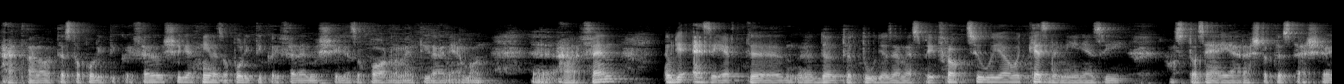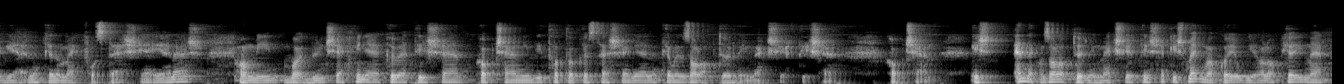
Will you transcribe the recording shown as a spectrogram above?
átvállalt ezt a politikai felelősséget. Nyilván ez a politikai felelősség ez a parlament irányában áll fenn. Ugye ezért döntött úgy az MSZP frakciója, hogy kezdeményezi azt az eljárást a köztársasági elnök, ez a megfosztási eljárás, ami vagy bűncselekmény elkövetése kapcsán indíthat a köztársasági elnöke, vagy az alaptörvény megsértése kapcsán. És ennek az alaptörvény megsértések is megvannak a jogi alapjai, mert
